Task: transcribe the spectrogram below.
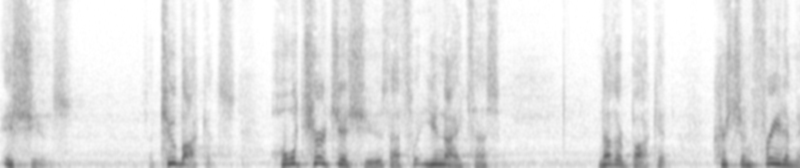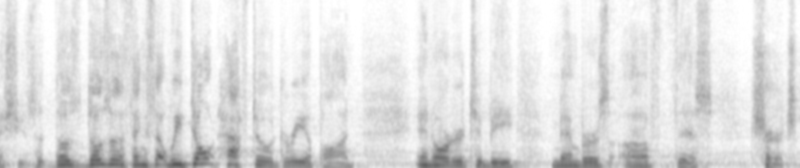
issues. So, two buckets whole church issues, that's what unites us. Another bucket, Christian freedom issues. Those, those are the things that we don't have to agree upon in order to be members of this church.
